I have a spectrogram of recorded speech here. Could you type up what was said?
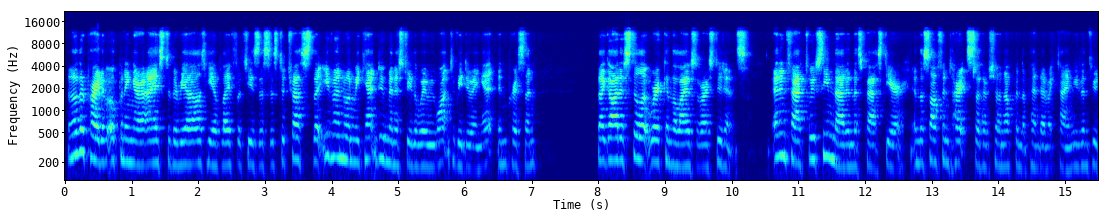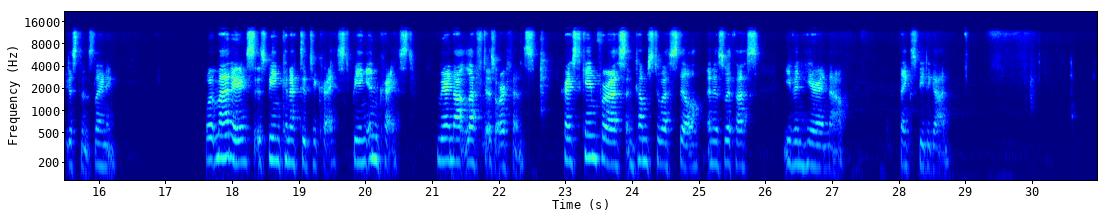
Another part of opening our eyes to the reality of life with Jesus is to trust that even when we can't do ministry the way we want to be doing it in person, that God is still at work in the lives of our students. And in fact, we've seen that in this past year, in the softened hearts that have shown up in the pandemic time, even through distance learning. What matters is being connected to Christ, being in Christ. We are not left as orphans. Christ came for us and comes to us still and is with us even here and now. Thanks be to God.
